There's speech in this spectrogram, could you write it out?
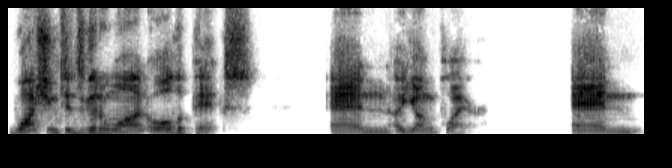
Washington's going to want all the picks and a young player. And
